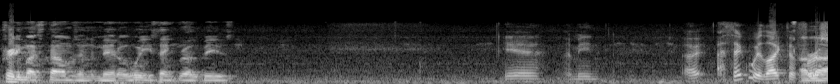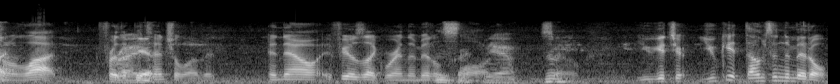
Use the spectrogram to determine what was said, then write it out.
pretty much thumbs in the middle. What do you think, brother Beers? Yeah, I mean, I I think we like the first one a lot for right. the potential yeah. of it, and now it feels like we're in the middle okay. slog. Yeah. So. You get your you get thumbs in the middle.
